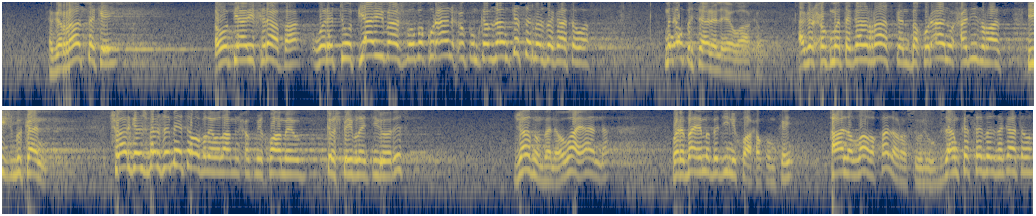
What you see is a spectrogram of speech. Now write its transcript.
ئەگەر ڕاست دەکەی ئەوە پیاوی خراپە وەرە تۆ پیاوی باش بۆ بە قورآن حکم کەم زام کە سەربەرزەکاتەوە من ئەو پرسیارە لە ئێواکەم ئەگەر حکومەتەکان ڕاستکەن بە قورآن و حەدیث ڕاست ئیش بکەن چوار گەنج بەرزە بێتەوە بڵێ وەڵام من حکمی خوامێ و تۆش پێی بڵێ تیرۆریست جوابم بەنەوە وایە نە وەرە با ئێمە بە دینی خوا حکم بکەین قال الله وقال رسوله بزام کە سەربەرزەکاتەوە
